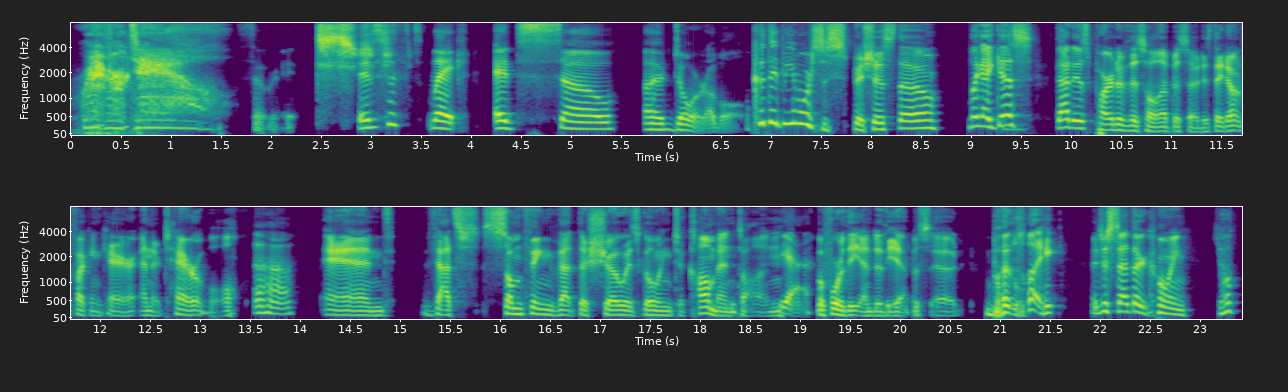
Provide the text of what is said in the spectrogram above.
Riverdale. So great. It's just like, it's so adorable. Could they be more suspicious though? Like I guess that is part of this whole episode is they don't fucking care and they're terrible. Uh huh. And that's something that the show is going to comment on Yeah. before the end of the episode. But like I just sat there going, y'all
